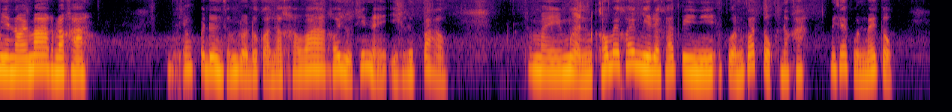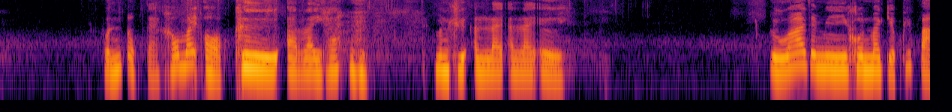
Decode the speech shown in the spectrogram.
มีน้อยมากนะคะยังไปเดินสำรวจดูก่อนนะคะ ว่าเขาอยู่ที่ไหนอีกหรือเปล่าทำไมเหมือนเขาไม่ค่อยมีเลยคะปีนี้ฝนก็ตกนะคะ ไม่ใช่ฝนไม่ตก ฝนตกแต่เขาไม่ออกคืออะไรคะ มันคืออะไรอะไรเอ่ย รือว่าจะมีคนมาเก็บที่ป่า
